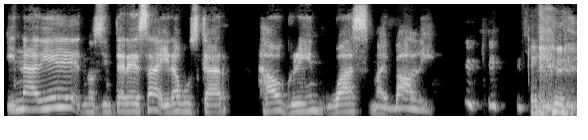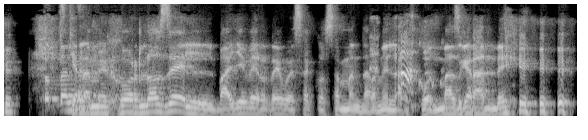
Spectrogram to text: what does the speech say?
y nadie nos interesa ir a buscar How Green Was My Valley. que a lo mejor los del Valle Verde o esa cosa mandaron el arcón más grande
